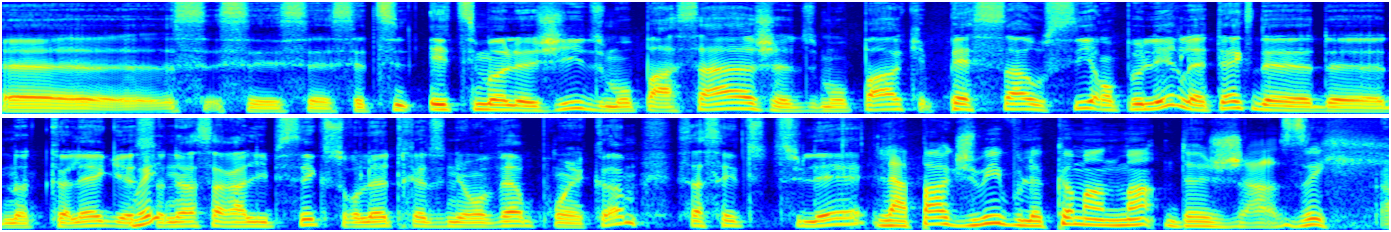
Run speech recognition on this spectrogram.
euh, cette étymologie du mot passage, du mot Pâques, Pessa aussi. On peut lire le texte de, de notre collègue Oui. Sonia Sarah Lipsic sur le traitdunionverbe.com. Ça s'intitulait. La Pâque juive ou le commandement de jaser. Ah,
